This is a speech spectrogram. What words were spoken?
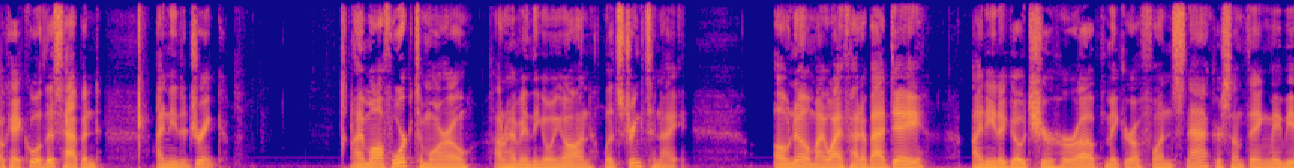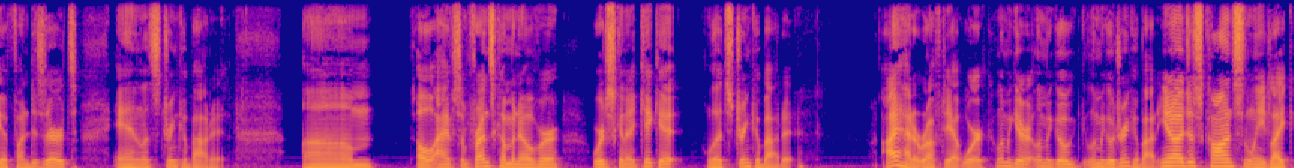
okay, cool, this happened. I need a drink. I'm off work tomorrow. I don't have anything going on. Let's drink tonight. Oh no, my wife had a bad day. I need to go cheer her up, make her a fun snack or something, maybe a fun dessert, and let's drink about it. Um, oh, I have some friends coming over. We're just gonna kick it. Let's drink about it. I had a rough day at work. Let me get. Let me go. Let me go drink about it. You know, just constantly like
